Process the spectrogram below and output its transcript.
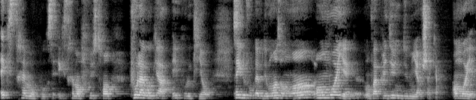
Extrêmement court. C'est extrêmement frustrant pour l'avocat et pour le client. Ça, ils le font quand même de moins en moins. En moyenne, on va plaider une demi-heure chacun. En moyenne.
